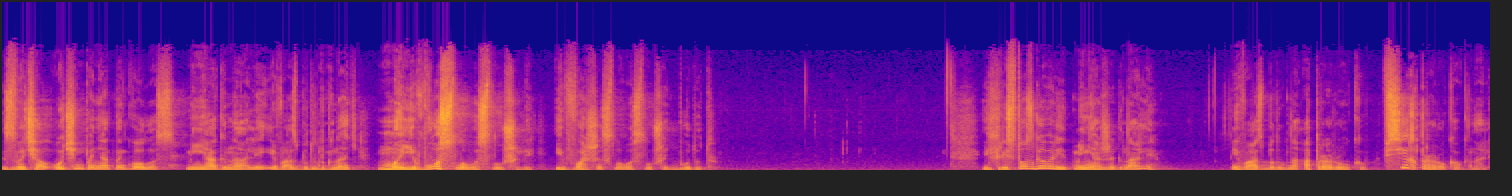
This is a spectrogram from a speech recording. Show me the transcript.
звучал очень понятный голос. «Меня гнали, и вас будут гнать. Моего слова слушали, и ваше слово слушать будут». И Христос говорит, «Меня же гнали, и вас будут гнать, а пророков, всех пророков гнали,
